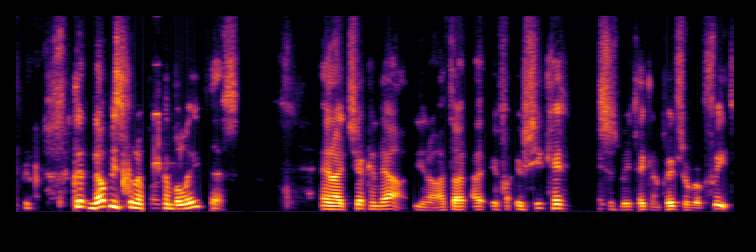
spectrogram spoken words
Nobody's going to fucking believe this. And I chickened out. You know, I thought if if she catches me taking a picture of her feet,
